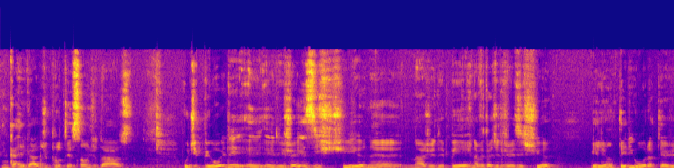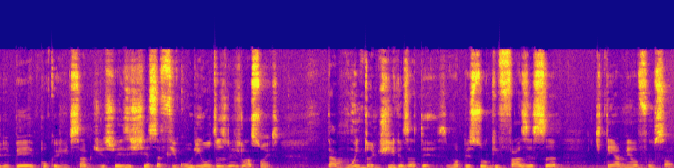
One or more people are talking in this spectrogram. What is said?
encarregado de proteção de dados. O DPO, ele, ele já existia, né, na GDPR, na verdade ele já existia, ele é anterior até a GDPR, pouca gente sabe disso, já existia essa figura em outras legislações, tá? Muito antigas até, uma pessoa que faz essa, que tem a mesma função.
